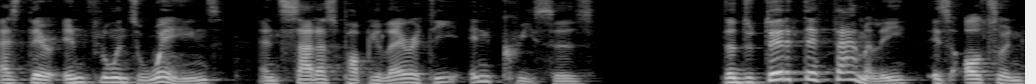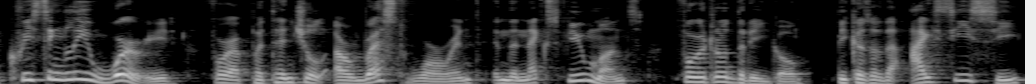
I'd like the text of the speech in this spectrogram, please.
as their influence wanes and Sara's popularity increases. The Duterte family is also increasingly worried for a potential arrest warrant in the next few months for Rodrigo because of the ICC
